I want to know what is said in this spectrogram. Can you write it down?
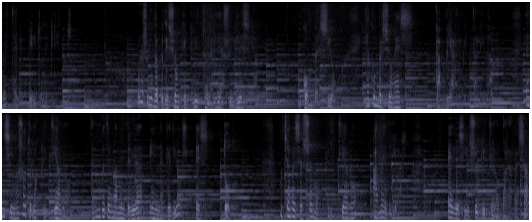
no está el Espíritu de Cristo. Una segunda petición que Cristo le haría a su iglesia, conversión. Y la conversión es cambiar de mentalidad. Es decir, nosotros los cristianos tenemos que tener una mentalidad en la que Dios es todo. Muchas veces somos cristianos a medias. Es decir, soy cristiano para rezar,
